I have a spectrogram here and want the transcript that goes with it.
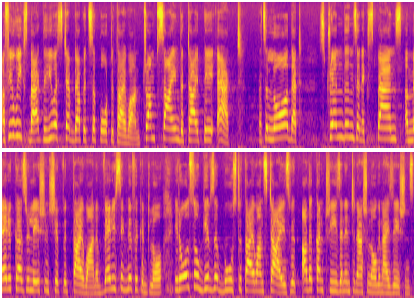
A few weeks back, the U.S. stepped up its support to Taiwan. Trump signed the Taipei Act. That's a law that strengthens and expands America's relationship with Taiwan, a very significant law. It also gives a boost to Taiwan's ties with other countries and international organizations.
